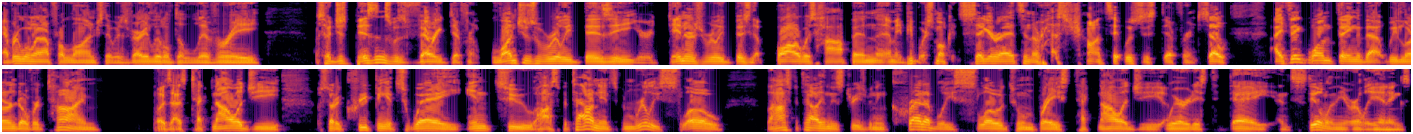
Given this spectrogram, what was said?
everyone went out for lunch. There was very little delivery. So just business was very different. Lunches were really busy. Your dinners really busy. The bar was hopping. I mean, people were smoking cigarettes in the restaurants. It was just different. So I think one thing that we learned over time was as technology started creeping its way into hospitality, it's been really slow. The hospitality industry has been incredibly slow to embrace technology where it is today and still in the early innings.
